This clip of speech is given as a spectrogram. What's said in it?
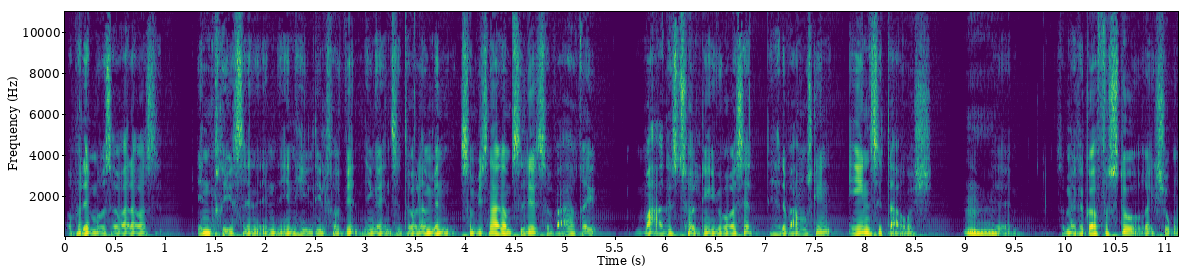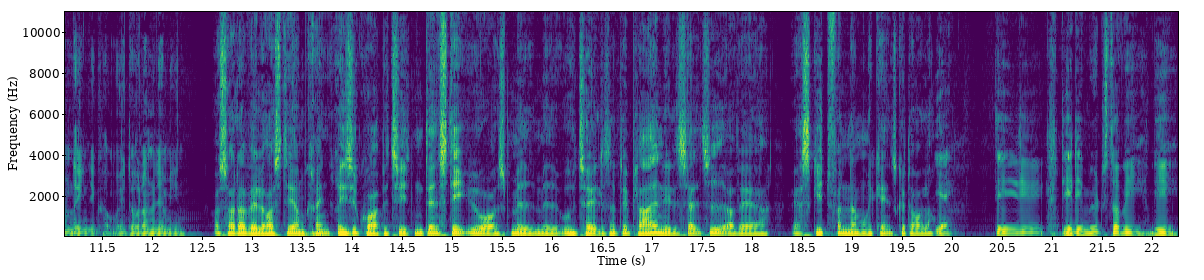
Og på den måde så var der også indpriset en, en, en hel del forventninger ind til dollaren. Men som vi snakker om tidligere, så var re- markedstolkningen jo også, at det her det var måske en anelse dovish. Mm-hmm. Øh, så man kan godt forstå reaktionen, der egentlig kommer i dollaren, vil jeg mene. Og så er der vel også det omkring risikoappetitten. Den steg jo også med, med udtalelsen. Det plejer Niels altid at være, være skidt for den amerikanske dollar. Ja, det, det, det er det mønster, vi, vi,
